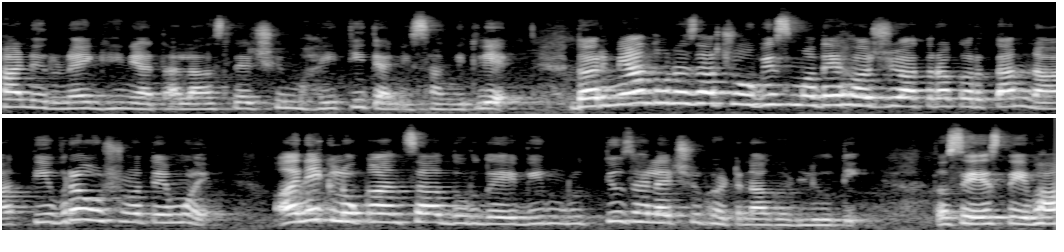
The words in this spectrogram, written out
हा निर्णय घेण्यात आला असल्याची माहिती त्यांनी सांगितली आहे. दरम्यान दोन हजार चोवीसमध्ये हज यात्रा करताना तीव्र उष्णतेमुळे अनेक लोकांचा दुर्दैवी मृत्यू झाल्याची घटना घडली होती. तसेच तेव्हा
